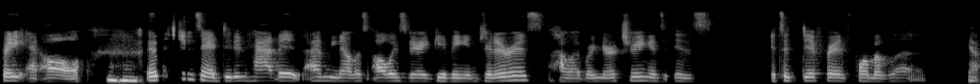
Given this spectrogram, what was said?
trait at all. Mm-hmm. And I shouldn't say I didn't have it. I mean, I was always very giving and generous. However, nurturing is is it's a different form of love. Yeah.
